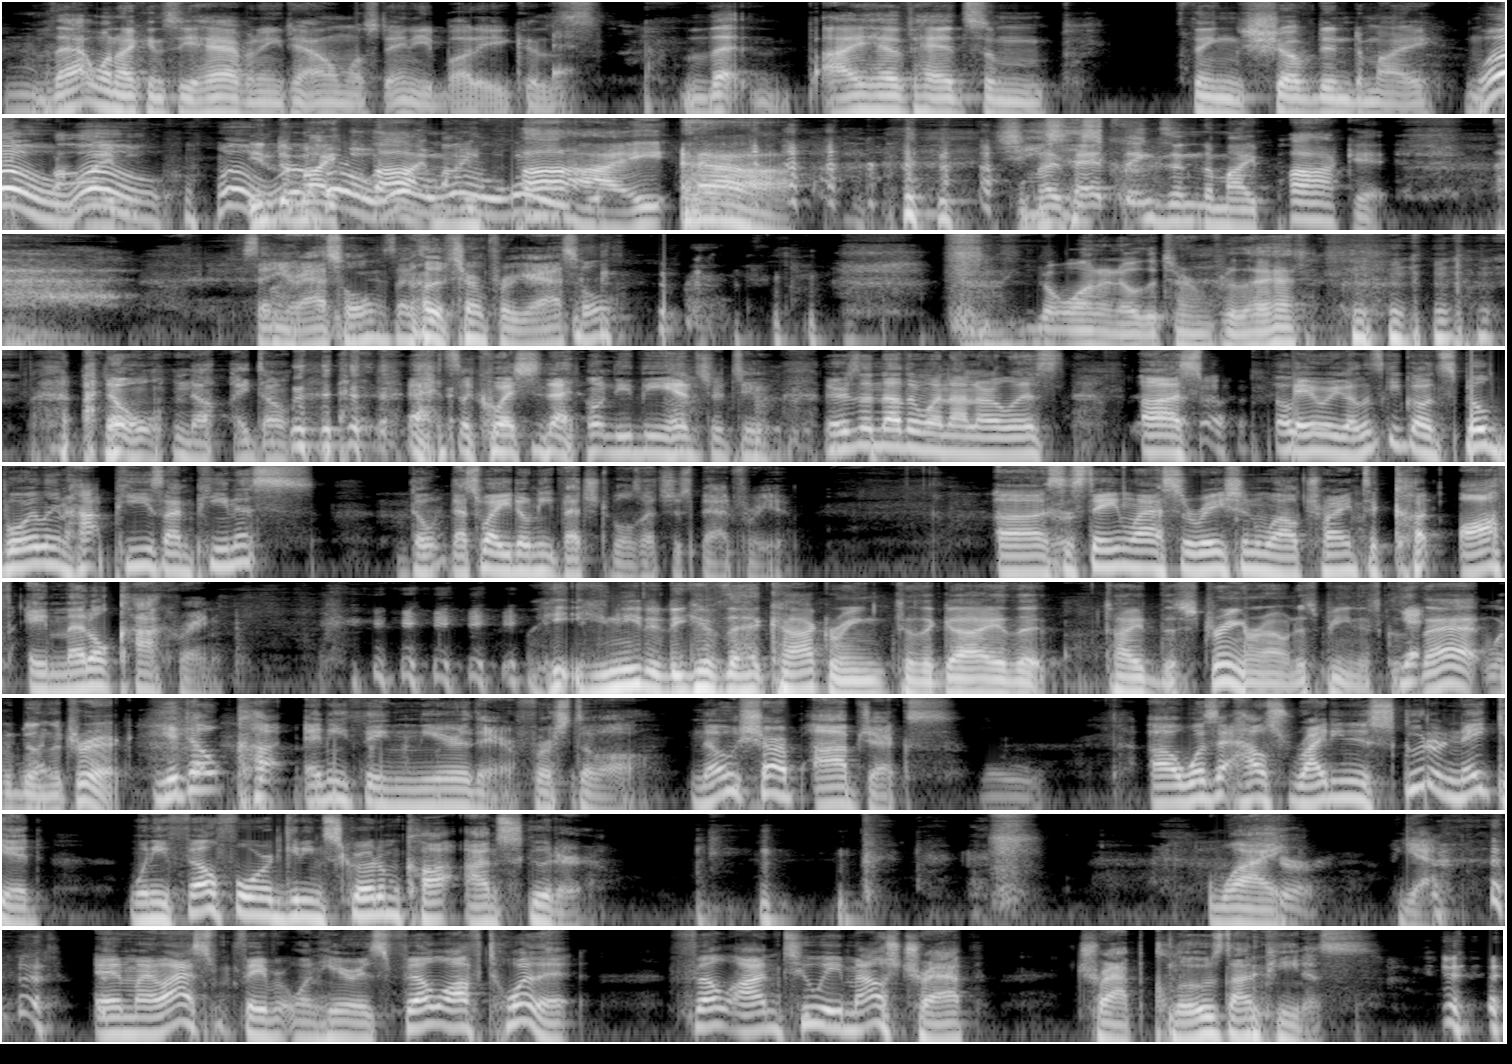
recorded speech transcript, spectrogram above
That one I can see happening to almost anybody because that I have had some things shoved into my Whoa, thigh- whoa, whoa! into whoa. my whoa, thigh, whoa, my whoa, whoa. thigh. Ah. Jesus I've had Christ. things into my pocket. Is that your asshole? Is that another term for your asshole? You don't want to know the term for that. I don't. know. I don't. That's a question I don't need the answer to. There's another one on our list. Uh, sp- okay, here we go. Let's keep going. Spilled boiling hot peas on penis. Don't. That's why you don't eat vegetables. That's just bad for you. Uh, sustained laceration while trying to cut off a metal cock ring. He he needed to give that cock ring to the guy that tied the string around his penis because Yeah. that would have done the trick. You don't cut anything near there. First of all, no sharp objects. Uh, was at house riding his scooter naked when he fell forward, getting scrotum caught on scooter. Why? Sure. Yeah. and my last favorite one here is fell off toilet, fell onto a mouse trap, trap closed on penis.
